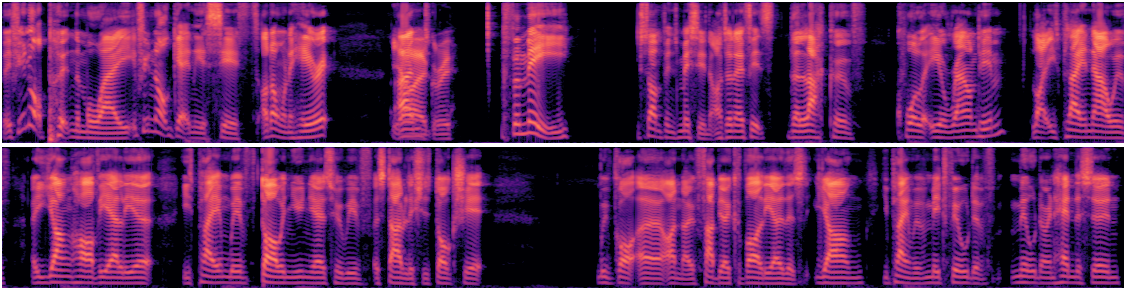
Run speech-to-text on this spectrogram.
But if you're not putting them away, if you're not getting the assists, I don't want to hear it. Yeah, I agree. For me, something's missing. I don't know if it's the lack of quality around him. Like he's playing now with a young Harvey Elliott. He's playing with Darwin Nunez, who we've established is dog shit. We've got uh, I don't know Fabio Carvalho that's young. You're playing with a midfield of Milner and Henderson.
